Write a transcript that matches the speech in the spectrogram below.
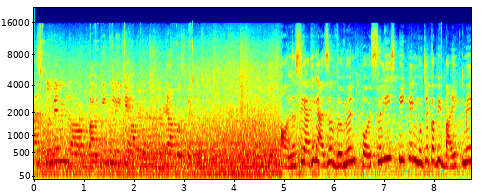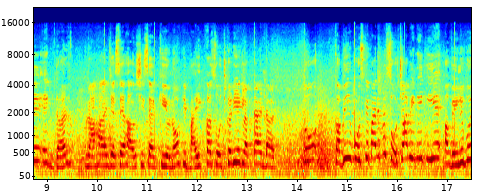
As women, को लेके आप honestly I think as a women personally speaking मुझे कभी बाइक में एक डर रहा है, जैसे हाउ सेट की यू नो कि बाइक का सोच कर ही एक लगता है डर। तो कभी उसके बारे में सोचा भी नहीं कि ये अवेलेबल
